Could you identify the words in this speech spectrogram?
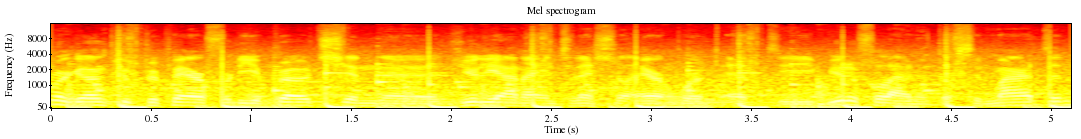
we're going to prepare for the approach in uh, Juliana International Airport at the beautiful island of St. Maarten.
